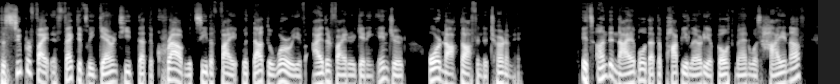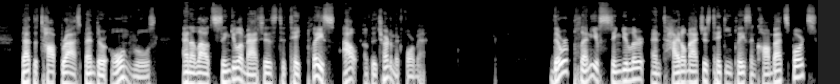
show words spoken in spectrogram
The super fight effectively guaranteed that the crowd would see the fight without the worry of either fighter getting injured or knocked off in the tournament. It's undeniable that the popularity of both men was high enough that the top brass bent their own rules and allowed singular matches to take place out of the tournament format. There were plenty of singular and title matches taking place in combat sports.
